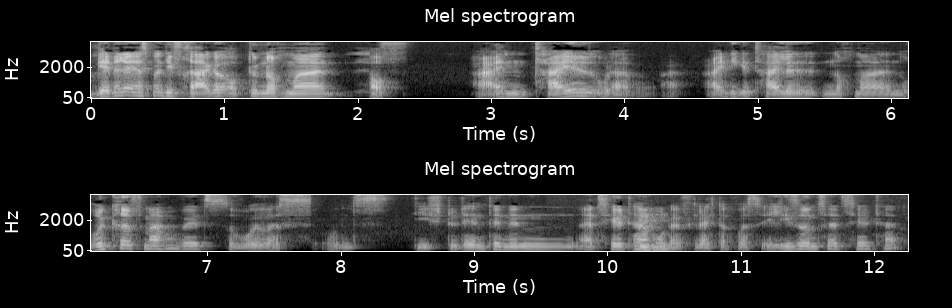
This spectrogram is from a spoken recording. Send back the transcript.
Generell erstmal die Frage, ob du nochmal auf einen Teil oder einige Teile nochmal einen Rückgriff machen willst, sowohl was uns die Studentinnen erzählt haben mhm. oder vielleicht auch was Elise uns erzählt hat.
